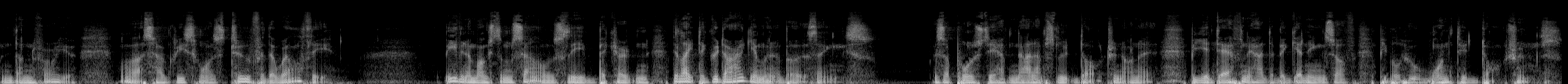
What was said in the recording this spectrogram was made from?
and done for you. Well, that's how Greece was too for the wealthy even amongst themselves, they bickered and they liked a good argument about things, as opposed to having an absolute doctrine on it. But you definitely had the beginnings of people who wanted doctrines.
